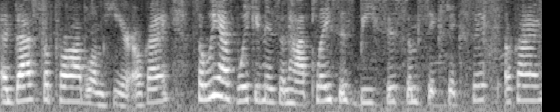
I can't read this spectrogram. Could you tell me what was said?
And that's the problem here, okay? So we have wickedness in high places, B system 666, okay?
